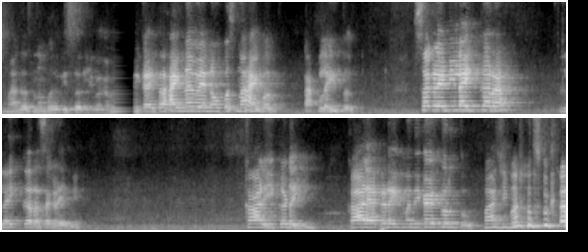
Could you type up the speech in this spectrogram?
माझाच नंबर विसरली बघा. मी काय तर हाय नव्याण्णवपासून हाय बघ. टाकलं इथं. सगळ्यांनी लाईक करा. लाईक करा सगळ्यांनी. काळी कढई. काळ्या कढईमध्ये काय करतो? भाजी बनवतो का?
